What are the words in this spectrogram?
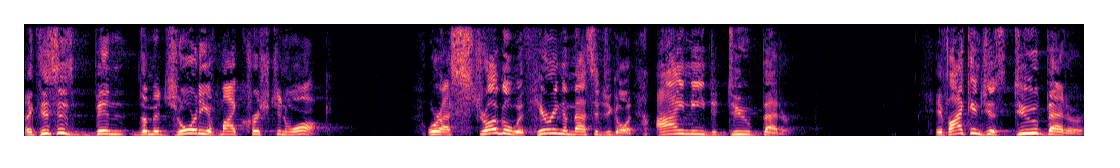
Like this has been the majority of my Christian walk where I struggle with hearing a message and going, I need to do better. If I can just do better,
